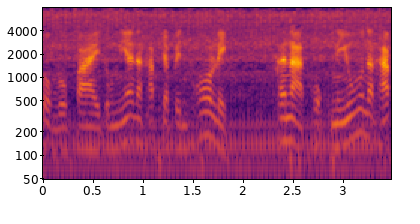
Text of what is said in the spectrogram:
ส่งลงไปตรงนี้นะครับจะเป็นท่อเหล็ก ขนาด 6 นิ้วนะครับ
